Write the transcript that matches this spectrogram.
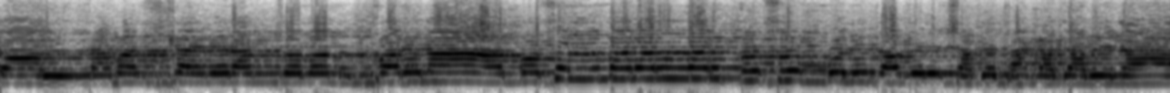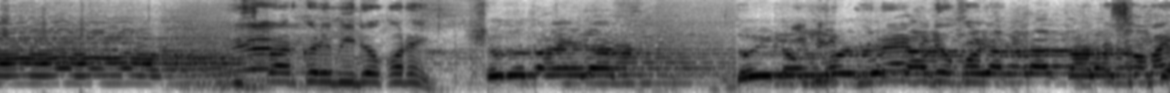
দল নামাজ কায়েমের আন্দোলন করে না মুসলমান আল্লাহর কসম বলে তাদের সাথে থাকা যাবে না। করে ভিডিও করে। শুধু তাই না দুই নম্বর এটা সবাই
